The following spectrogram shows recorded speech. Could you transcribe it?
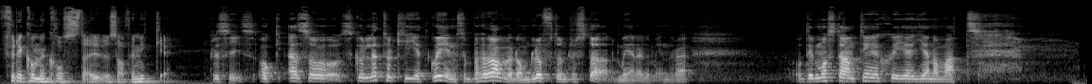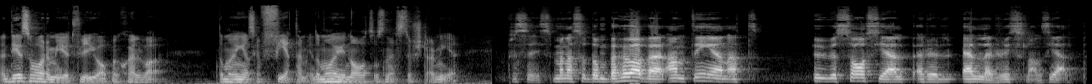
För det kommer kosta USA för mycket. Precis. Och alltså skulle Turkiet gå in så behöver de luftunderstöd mer eller mindre. Och det måste antingen ske genom att... Dels så har de ju ett flygvapen själva. De har ju en ganska fet armé. De har ju NATOs näst största armé. Precis. Men alltså de behöver antingen att USAs hjälp eller Rysslands hjälp.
